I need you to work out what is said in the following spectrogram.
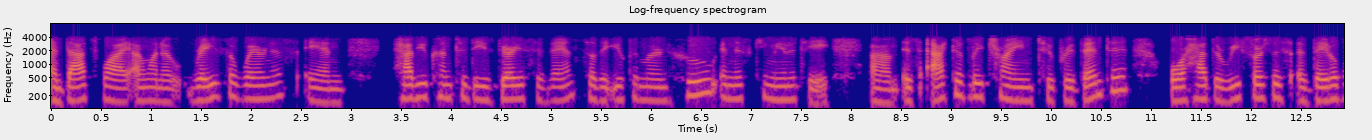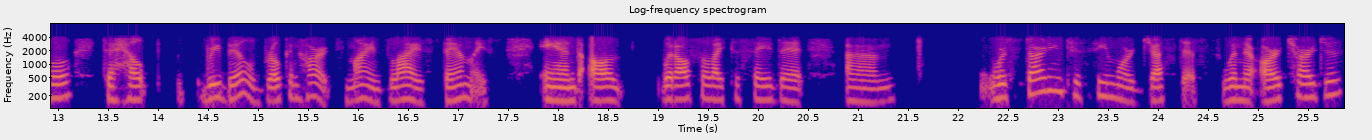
And that's why I want to raise awareness and have you come to these various events so that you can learn who in this community um, is actively trying to prevent it or have the resources available to help rebuild broken hearts, minds, lives, families. And I would also like to say that um, we're starting to see more justice when there are charges,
